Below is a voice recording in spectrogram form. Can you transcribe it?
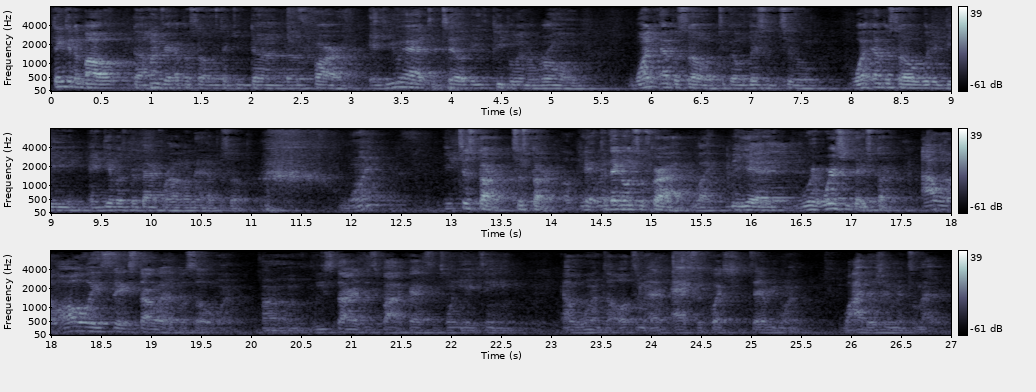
thinking about the 100 episodes that you've done thus far, if you had to tell these people in the room one episode to go listen to, what episode would it be? And give us the background on that episode. One? To start, to start. Okay. Yeah, because they're going to subscribe. Like, yeah, where, where should they start? I would always say start with episode one. Um, we started this podcast in 2018, we wanted to ultimately ask the question to everyone: Why does your mental matter?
